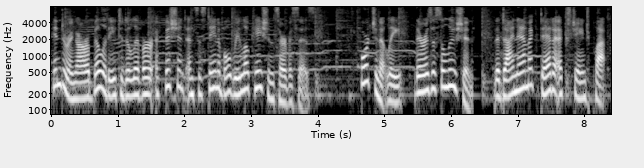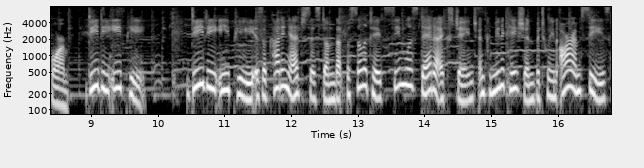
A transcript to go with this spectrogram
hindering our ability to deliver efficient and sustainable relocation services. Fortunately, there is a solution, the Dynamic Data Exchange Platform, DDEP. DDEP is a cutting-edge system that facilitates seamless data exchange and communication between RMCs,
